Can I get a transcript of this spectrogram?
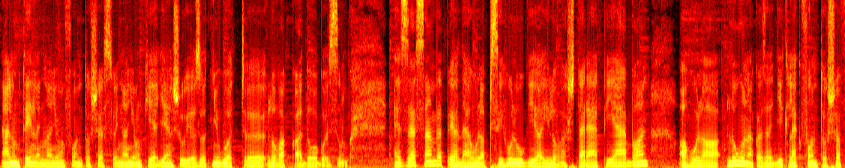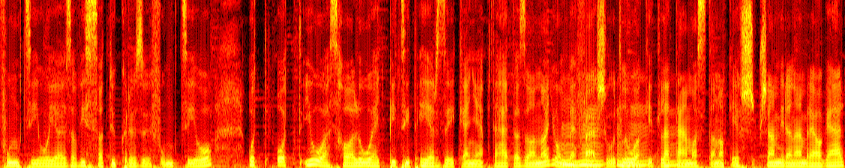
nálunk tényleg nagyon fontos ez, hogy nagyon kiegyensúlyozott, nyugodt lovakkal dolgozzunk. Ezzel szembe például a pszichológiai lovas terápiában, ahol a lónak az egyik legfontosabb funkciója, ez a visszatükröző funkció, ott, ott jó az, ha a ló egy picit érzékenyebb, tehát az a nagyon uh-huh, befásult ló, uh-huh, akit uh-huh. letámasztanak, és semmire nem reagál,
